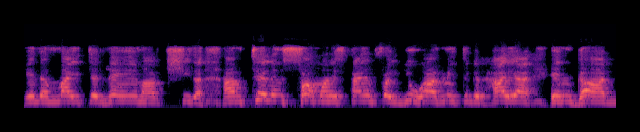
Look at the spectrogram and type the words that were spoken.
in the mighty name of Jesus. I'm telling someone it's time for you and me to get higher in God.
